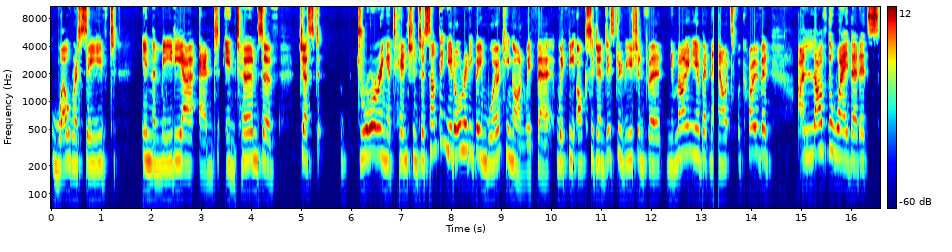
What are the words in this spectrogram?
well received in the media and in terms of just drawing attention to something you'd already been working on with the with the oxygen distribution for pneumonia, but now it's for COVID. I love the way that it's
